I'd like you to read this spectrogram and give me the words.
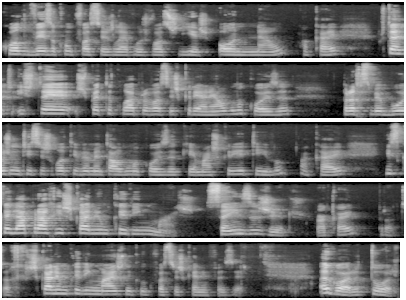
com a leveza com que vocês levam os vossos dias ou não, ok? Portanto, isto é espetacular para vocês criarem alguma coisa para receber boas notícias relativamente a alguma coisa que é mais criativo, ok? E se calhar para arriscarem um bocadinho mais, sem exageros, ok? Pronto, arriscarem um bocadinho mais naquilo que vocês querem fazer. Agora, touro.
